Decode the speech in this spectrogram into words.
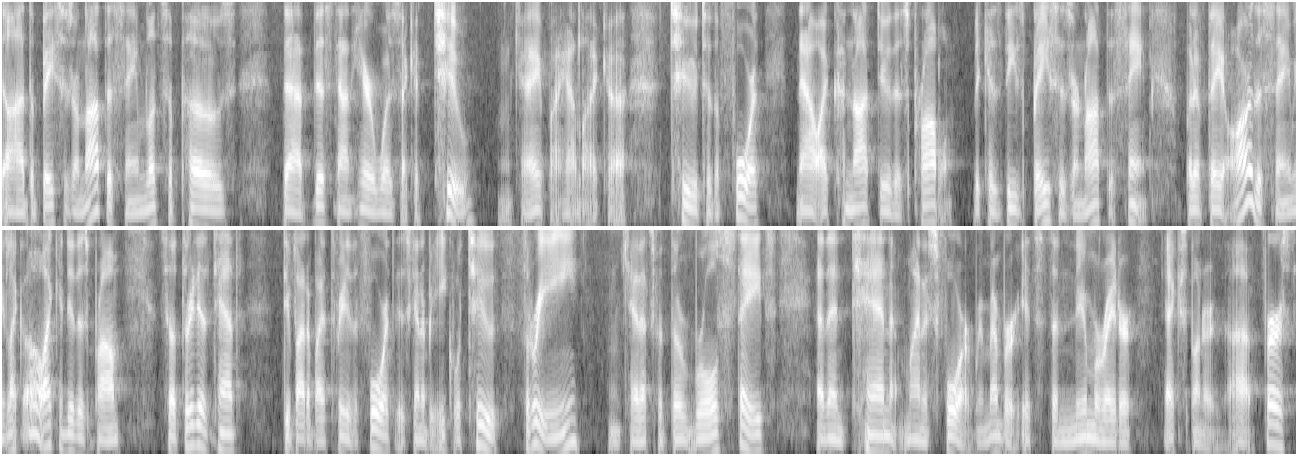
uh, the bases are not the same, let's suppose that this down here was like a 2. Okay, if I had like a 2 to the 4th, now I cannot do this problem because these bases are not the same. But if they are the same, you're like, oh, I can do this problem. So 3 to the 10th divided by 3 to the 4th is going to be equal to 3. Okay, that's what the rule states. And then 10 minus 4. Remember, it's the numerator exponent uh, first,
